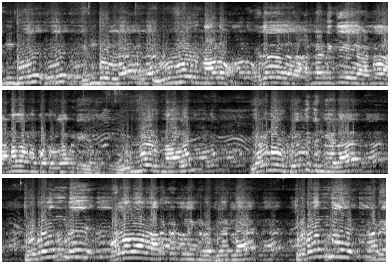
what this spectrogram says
இன்று இன்றுள்ள ஒவ்வொரு நாளும் ஏதோ அண்ணனுக்கு அன்ன அன்னதானம் பண்றதுலாம் கிடையாது. ஒவ்வொரு நாளும் இருநூறு பேத்துக்கு மேல தொடர்ந்து வள்ளலார் அறக்கட்டளைங்கிற பேர்ல தொடர்ந்து ஒரு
